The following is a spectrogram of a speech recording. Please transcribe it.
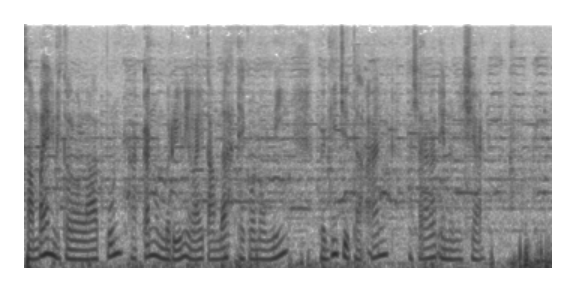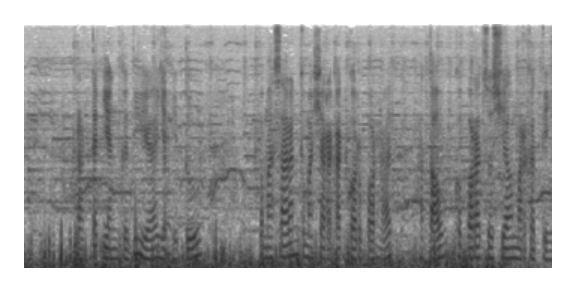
sampah yang dikelola pun akan memberi nilai tambah ekonomi bagi jutaan masyarakat Indonesia. Praktek yang ketiga yaitu pemasaran ke masyarakat korporat atau corporate social marketing.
